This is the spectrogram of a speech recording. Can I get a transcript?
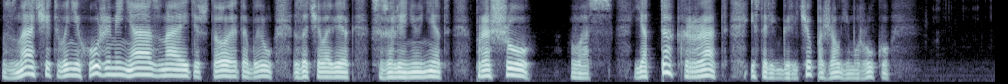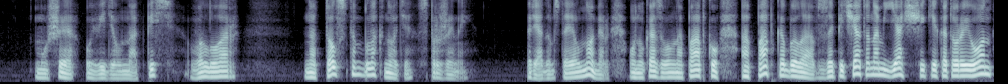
Значит, вы не хуже меня знаете, что это был за человек. К сожалению, нет. Прошу вас. Я так рад. И старик горячо пожал ему руку. Муше увидел надпись «Валуар» на толстом блокноте с пружиной. Рядом стоял номер. Он указывал на папку, а папка была в запечатанном ящике, который он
